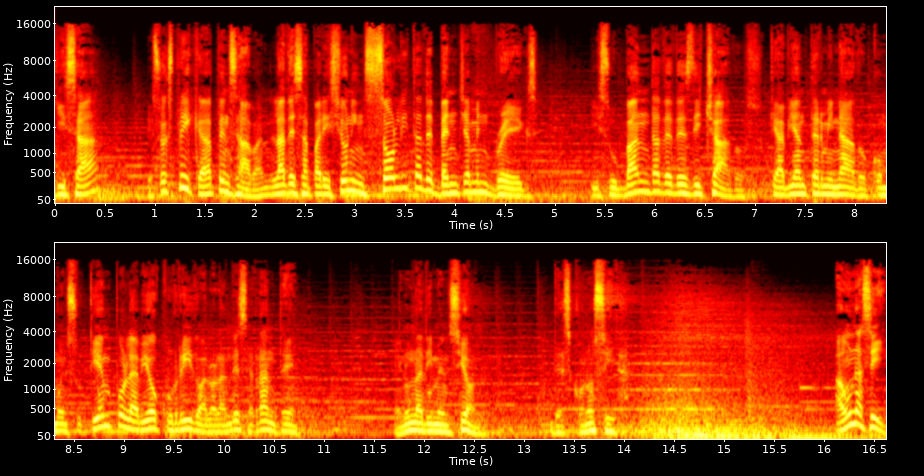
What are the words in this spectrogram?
Quizá eso explica, pensaban, la desaparición insólita de Benjamin Briggs y su banda de desdichados que habían terminado, como en su tiempo le había ocurrido al holandés errante, en una dimensión desconocida. Aún así,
